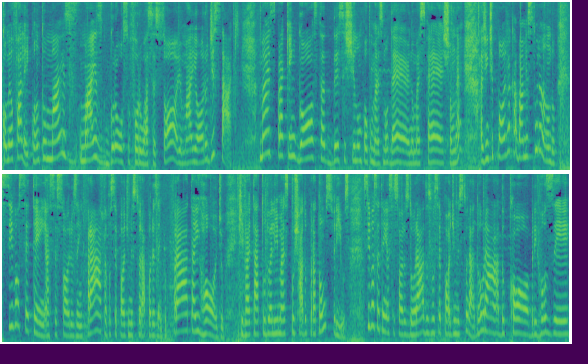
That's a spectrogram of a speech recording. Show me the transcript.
Como eu falei, quanto mais, mais grosso for o acessório, maior o destaque. Mas para quem gosta desse estilo um pouco mais moderno, mais fashion, né? A gente pode acabar misturando. Se você tem acessórios em prata, você pode misturar, por exemplo, prata e ródio, que vai estar tá tudo ali mais puxado para tons frios. Se você tem acessórios dourados, você pode misturar dourado, cobre, rosé,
